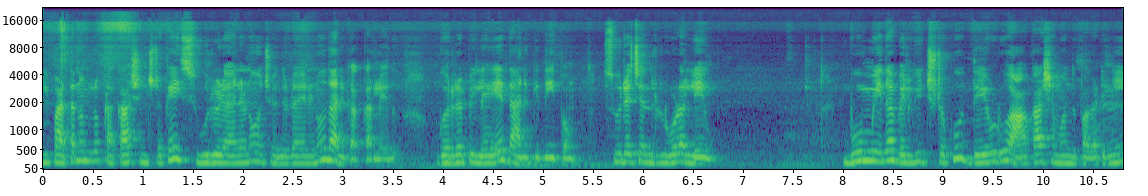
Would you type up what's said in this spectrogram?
ఈ పట్టణంలో ప్రకాశించుటకై సూర్యుడైనను చంద్రుడైనను దానికి అక్కర్లేదు. గొర్రెపిల్లయే దానికి దీపం. సూర్యచంద్రులు కూడా లేవు. భూమి మీద వెలిగించుటకు దేవుడు ఆకాశమందు పగటిని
